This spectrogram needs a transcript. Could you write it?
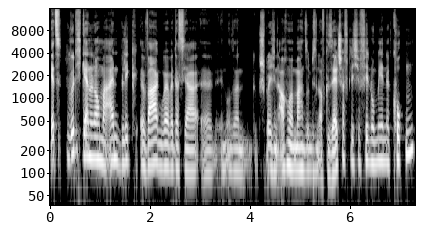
Jetzt würde ich gerne noch mal einen Blick äh, wagen, weil wir das ja äh, in unseren Gesprächen auch immer machen, so ein bisschen auf gesellschaftliche Phänomene gucken.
